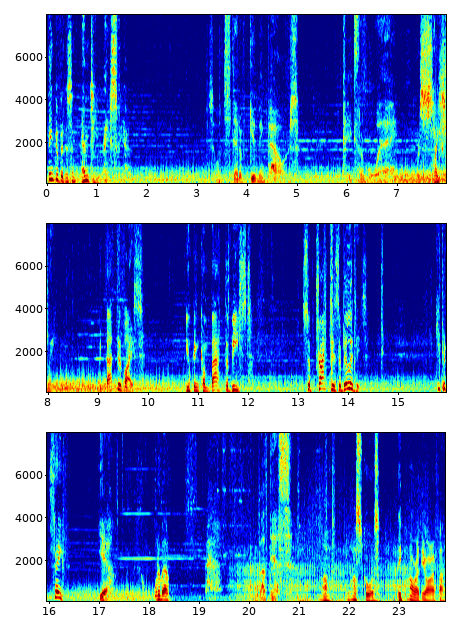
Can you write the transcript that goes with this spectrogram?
Think of it as an anti-ray sphere. So instead of giving powers, it takes them away. Precisely. With that device, you can combat the beast. Subtract his abilities. Keep it safe. Yeah. What about... about this? Ah, blast cores. They power the RFI.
